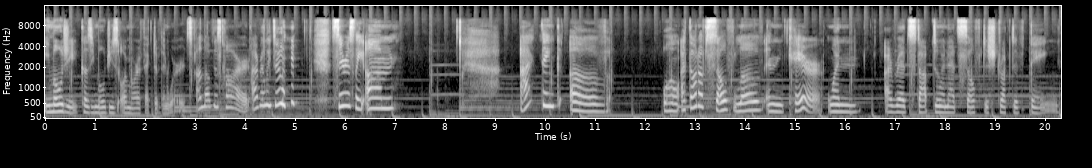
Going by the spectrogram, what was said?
Emoji because emojis are more effective than words. I love this card. I really do. Seriously, um I think of well, I thought of self love and care when I read Stop Doing That Self Destructive Thing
